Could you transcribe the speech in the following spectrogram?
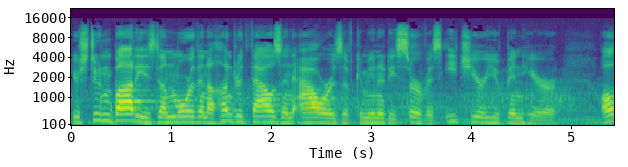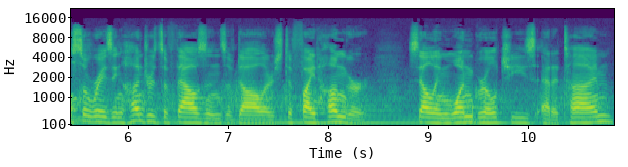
Your student body has done more than 100,000 hours of community service each year you've been here, also raising hundreds of thousands of dollars to fight hunger, selling one grilled cheese at a time,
